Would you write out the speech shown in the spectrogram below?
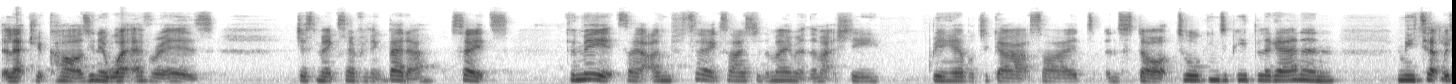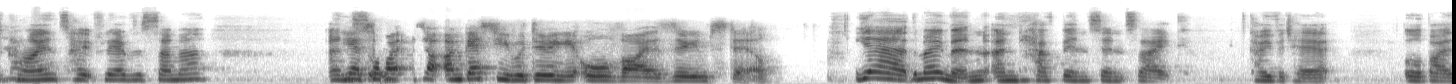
electric cars, you know, whatever it is, just makes everything better. So it's for me, it's uh, I'm so excited at the moment. that I'm actually being able to go outside and start talking to people again and meet up with yeah. clients, hopefully over the summer. And yeah, so, I, so I'm guessing you were doing it all via Zoom still. Yeah, at the moment, and have been since like COVID hit all by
